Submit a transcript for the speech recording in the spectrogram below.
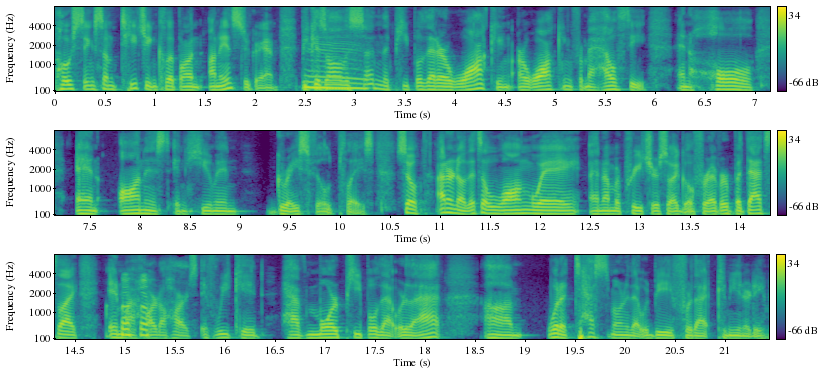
posting some teaching clip on on Instagram. Because all of a sudden the people that are walking are walking from a healthy and whole and honest and human grace-filled place. So, I don't know, that's a long way and I'm a preacher so I go forever, but that's like in my heart of hearts. If we could have more people that were that um what a testimony that would be for that community.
